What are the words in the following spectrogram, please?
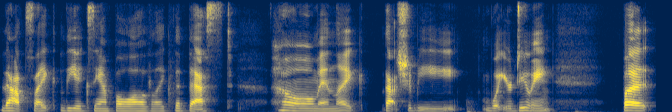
that's like the example of like the best home and like that should be what you're doing. But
